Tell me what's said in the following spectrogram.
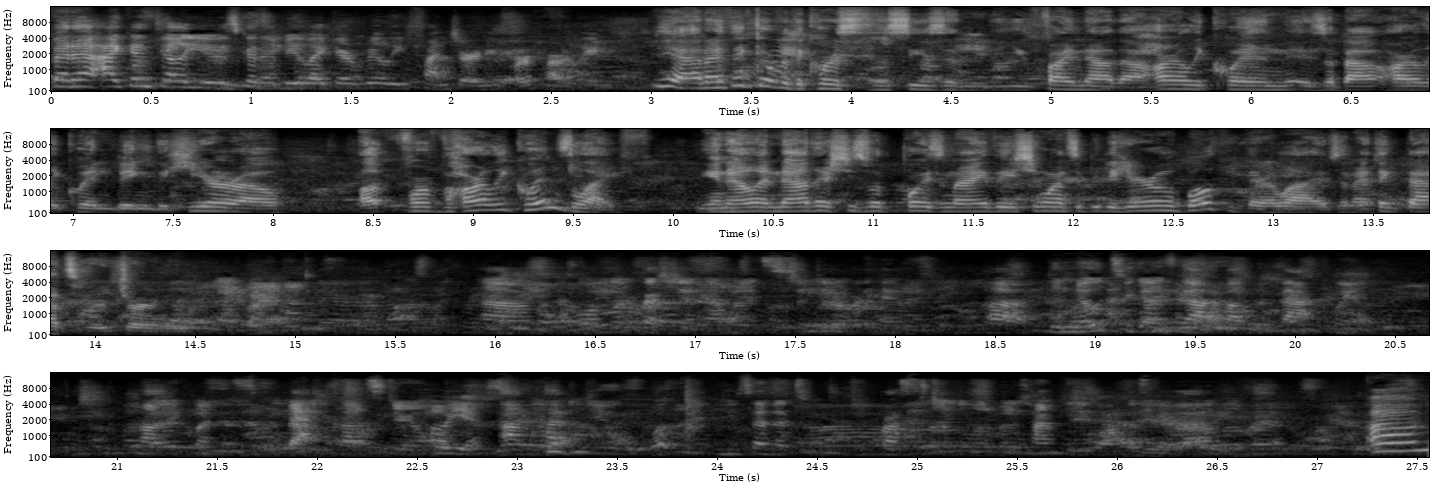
but uh, I can tell you, it's gonna be like a really fun journey for Harley. Yeah, and I think over the course of the season, you find out that Harley Quinn is about Harley Quinn being the hero uh, for Harley Quinn's life. You know, and now that she's with Poison Ivy, she wants to be the hero of both of their lives, and I think that's her journey. Um, one more question. I want to shift it over to him. Uh, the notes you guys got about the back Queen, Harley Quinn's bat costume. Oh, yes. Um, how did you? You said that the process took a little bit of time. Can you walk us through that a little bit? Um,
